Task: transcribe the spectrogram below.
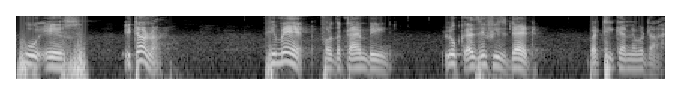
who is eternal. He may, for the time being, look as if he is dead, but he can never die.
